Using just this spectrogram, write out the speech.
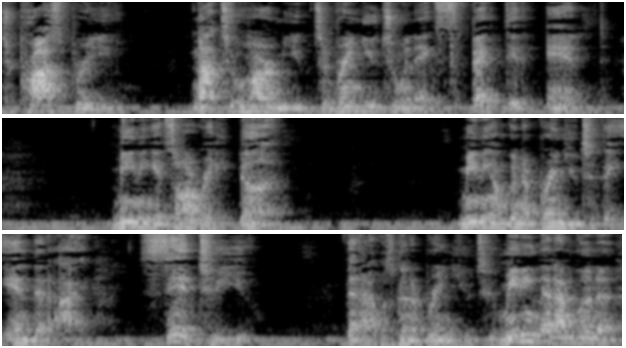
to prosper you, not to harm you, to bring you to an expected end, meaning it's already done. Meaning I'm going to bring you to the end that I said to you that I was going to bring you to. Meaning that I'm going to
